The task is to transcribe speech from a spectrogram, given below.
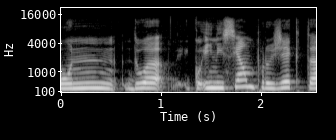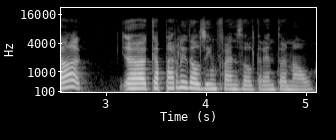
un, dues, iniciar un projecte eh, que parli dels infants del 39.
